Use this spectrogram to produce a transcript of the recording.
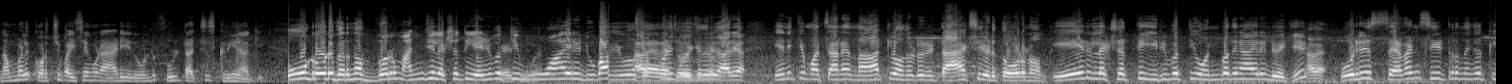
നമ്മൾ കുറച്ച് പൈസയും കൂടെ ആഡ് ചെയ്തുകൊണ്ട് ഫുൾ ടച്ച് സ്ക്രീൻ ആക്കി. ഓൺ റോഡ് വരുന്ന വെറും അഞ്ച് ലക്ഷത്തി എഴുപത്തി മൂവായിരം. രൂപ. എപ്പോഴും ചോദിക്കുന്ന ഒരു കാര്യം. എനിക്ക് മച്ചാനെ നാട്ടിൽ വന്നിട്ട് ഒരു ടാക്സി എടുത്ത് ഓടണം. ഏഴ് ലക്ഷത്തി ഇരുപത്തി ഒൻപതിനായിരം രൂപയ്ക്ക് ഒരു സെവൻ സീറ്റർ നിങ്ങൾക്ക്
